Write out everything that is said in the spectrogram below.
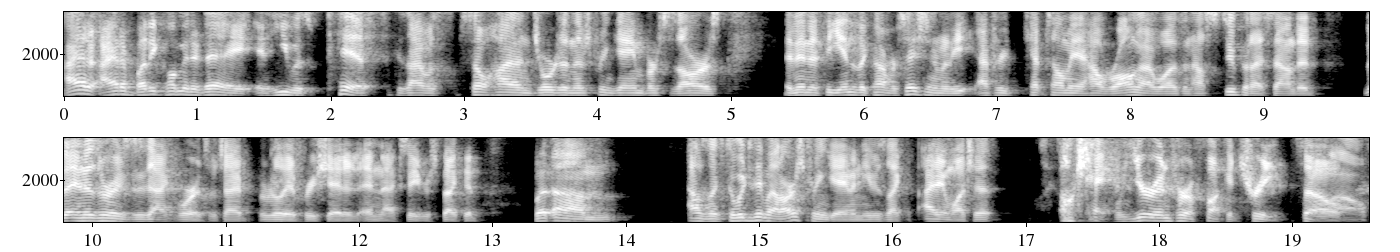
I had I had a buddy call me today, and he was pissed because I was so high on Georgia in their spring game versus ours. And then at the end of the conversation, when he after he kept telling me how wrong I was and how stupid I sounded, and those were his exact words, which I really appreciated and actually respected. But um, I was like, "So what do you think about our spring game?" And he was like, "I didn't watch it." Okay, well, you're in for a fucking treat. So, wow.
